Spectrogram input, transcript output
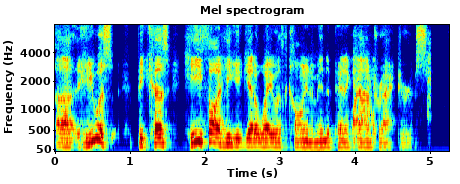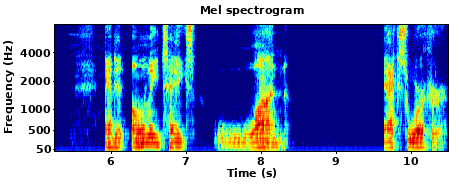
uh, he was because he thought he could get away with calling them independent wow. contractors. And it only takes one ex worker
